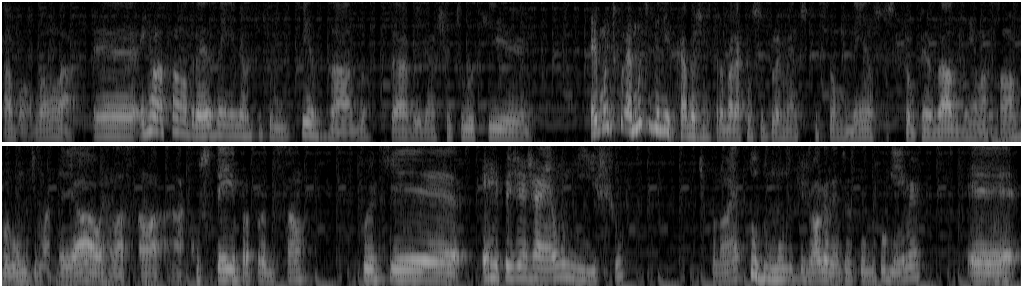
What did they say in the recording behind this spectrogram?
Tá bom, vamos lá. É, em relação ao Dresden, ele é um título pesado, sabe? Ele é um título que. É muito, é muito delicado a gente trabalhar com suplementos que são densos, que são pesados em relação a volume de material, em relação a, a custeio para produção, porque RPG já é um nicho, tipo, não é todo mundo que joga dentro do público gamer. É,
